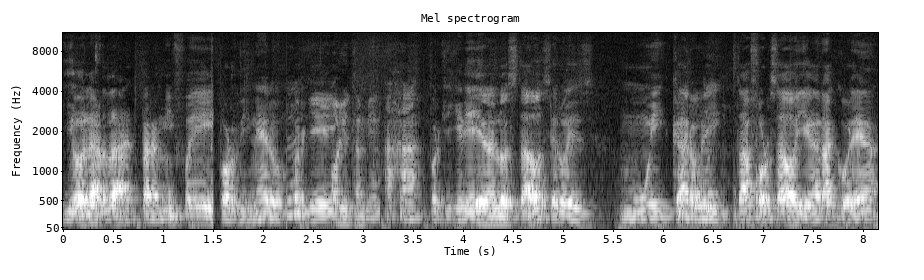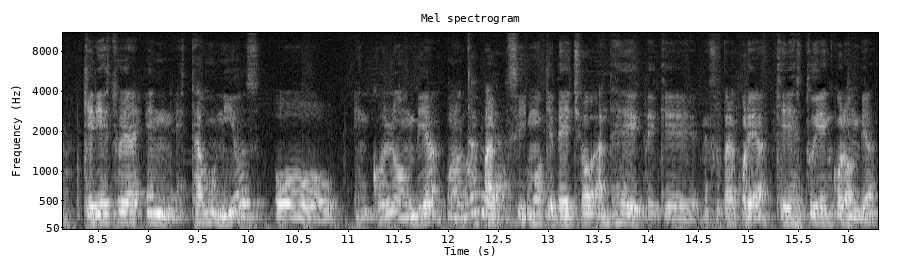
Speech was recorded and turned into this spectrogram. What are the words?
Yo la verdad, para mí fue por dinero, porque... Oh, yo también. Ajá, porque quería ir a los Estados, pero es muy caro ahí. Estaba forzado a llegar a Corea. Quería estudiar en Estados Unidos o en Colombia o en otras partes. Sí, como que de hecho antes de, de que me fui para Corea, quería estudiar en Colombia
